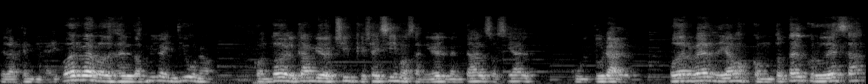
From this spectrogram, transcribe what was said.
de la Argentina. Y poder verlo desde el 2021, con todo el cambio de chip que ya hicimos a nivel mental, social, cultural, poder ver, digamos, con total crudeza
